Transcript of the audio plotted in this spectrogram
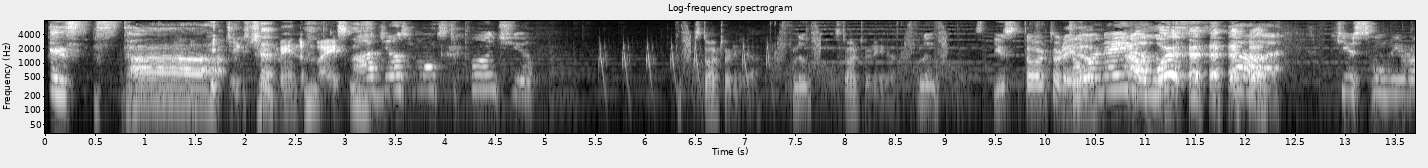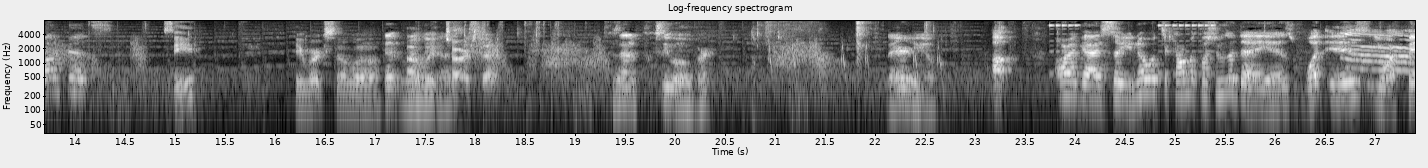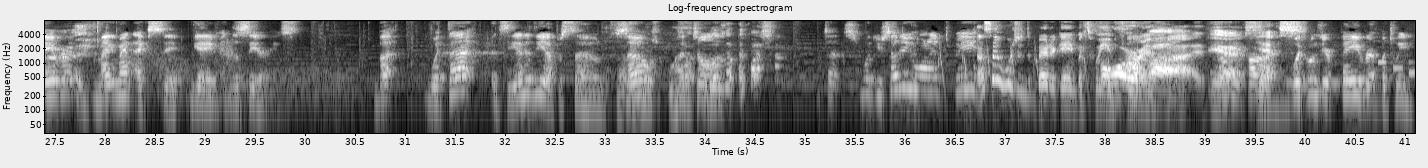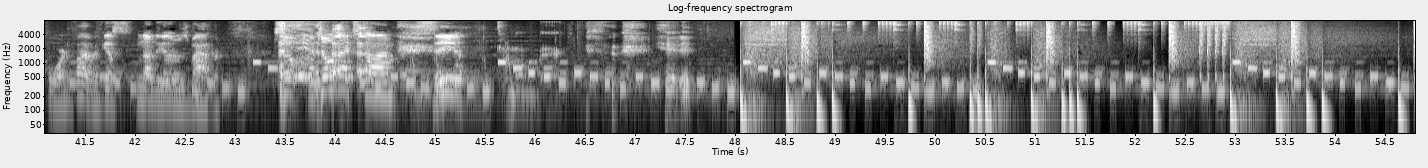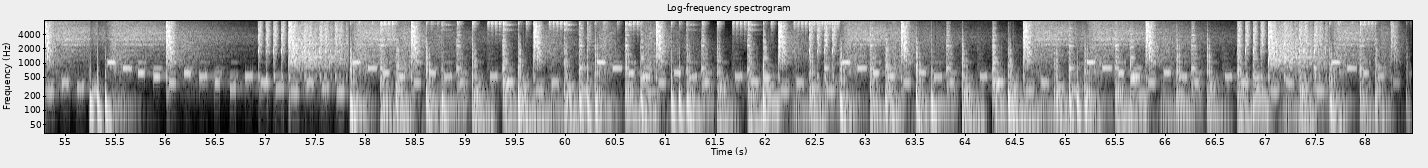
Yes, stop. keeps shooting me in the face. I just wants to punch you. Storm tornado. Bloop, Storm tornado. bloop. Use storm tornado. Tornado! I will. God, you so many rockets. See? It works so well. It I wouldn't does. charge that. Because then it puts you over. There you go. Uh, All right, guys. So you know what the common question of the day is. What is your favorite Mega Man X game in the series? But with that, it's the end of the episode. So was, was until that, was that the question? that's what you said you wanted it to be. I said which is the better game between four, four and five. five. Yes. Five. yes. Which one's your favorite between four and five? I guess none of the others matter. So until next time, see ya. Come on back. Hit it.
